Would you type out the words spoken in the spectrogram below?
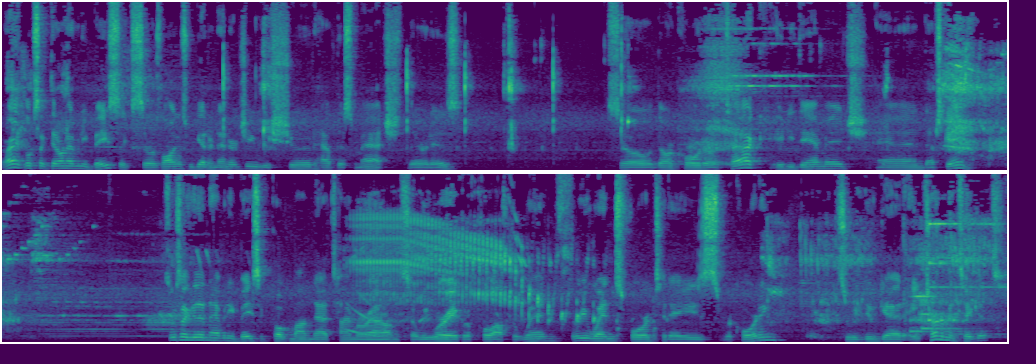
Alright, looks like they don't have any basics, so as long as we get an energy, we should have this match. There it is. So, Dark Corridor attack, 80 damage, and that's game. So looks like they didn't have any basic Pokemon that time around, so we were able to pull off the win. Three wins for today's recording. So we do get a tournament ticket,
